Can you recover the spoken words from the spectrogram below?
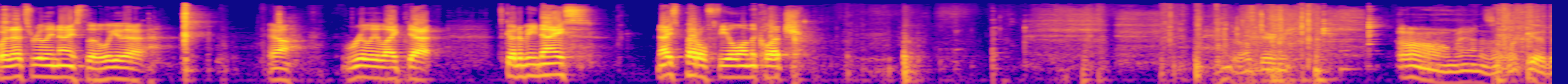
Boy, that's really nice though. Look at that. Yeah. Really like that. It's to be nice. Nice pedal feel on the clutch. Hands are all dirty. Oh man, does it look good.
